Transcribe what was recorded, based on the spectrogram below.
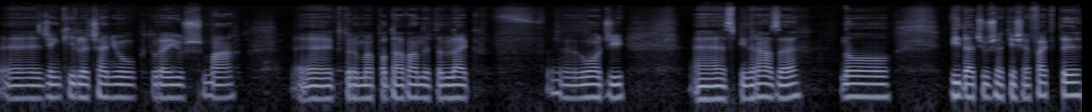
E, dzięki leczeniu, które już ma, e, który ma podawany ten lek w e, Łodzi, e, Spinraze, no widać już jakieś efekty,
